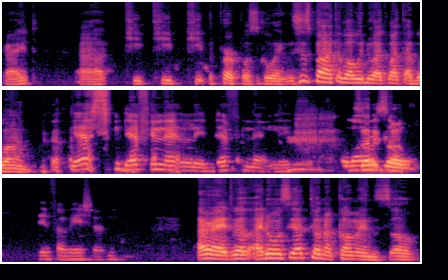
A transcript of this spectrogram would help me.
right? Uh, keep keep keep the purpose going. This is part of what we do at Watagwan. yes definitely definitely so So, was some so- information all right. Well, I don't see a ton of comments, so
